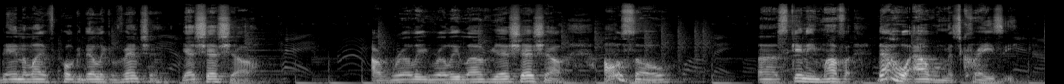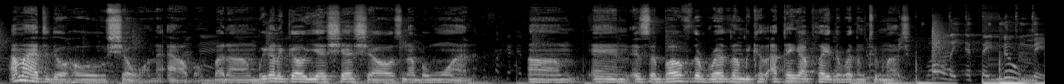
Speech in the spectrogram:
Day in the Life Pokadelick Adventure. Yes, yes, y'all. I really, really love Yes Yes Y'all. Also, uh, Skinny Muff. That whole album is crazy. I might have to do a whole show on the album, but um, we're gonna go Yes Yes Y'all is number one, um, and it's above the rhythm because I think I played the rhythm too much. Only if they knew me,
